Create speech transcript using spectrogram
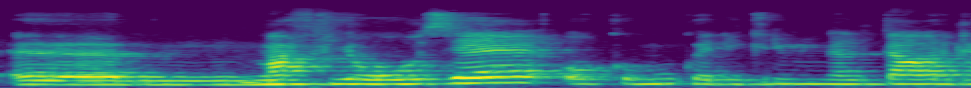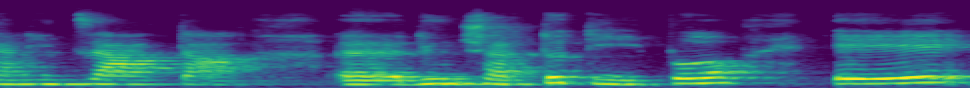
ehm, mafiose o comunque di criminalità organizzata eh, di un certo tipo e,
